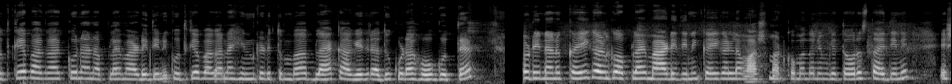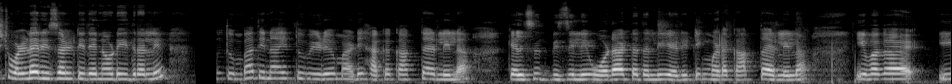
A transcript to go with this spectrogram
ಕುತ್ತಿಗೆ ಭಾಗಕ್ಕೂ ನಾನು ಅಪ್ಲೈ ಮಾಡಿದ್ದೀನಿ. ಕುತ್ತಿಗೆ ಭಾಗನ ಹಿಂದ್ಗಡೆ ತುಂಬ ಬ್ಲ್ಯಾಕ್ ಆಗಿದ್ರೆ ಅದು ಕೂಡ ಹೋಗುತ್ತೆ. ನೋಡಿ, ನಾನು ಕೈಗಳಿಗೂ ಅಪ್ಲೈ ಮಾಡಿದ್ದೀನಿ. ಕೈಗಳನ್ನ ವಾಶ್ ಮಾಡ್ಕೊಂಬಂದು ನಿಮಗೆ ತೋರಿಸ್ತಾ ಇದ್ದೀನಿ. ಎಷ್ಟು ಒಳ್ಳೆ ರಿಸಲ್ಟ್ ಇದೆ ನೋಡಿ ಇದರಲ್ಲಿ. ತುಂಬ ದಿನ ಆಯಿತು ವಿಡಿಯೋ ಮಾಡಿ ಹಾಕೋಕ್ಕಾಗ್ತಾ ಇರಲಿಲ್ಲ. ಕೆಲಸದ ಬ್ಯುಸಿಲಿ ಓಡಾಟದಲ್ಲಿ ಎಡಿಟಿಂಗ್ ಮಾಡೋಕ್ಕಾಗ್ತಾ ಇರಲಿಲ್ಲ. ಇವಾಗ ಈ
